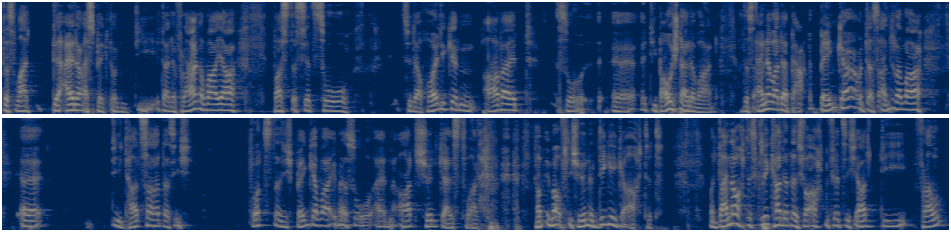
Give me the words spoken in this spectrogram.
das war der eine Aspekt. Und die, deine Frage war ja, was das jetzt so zu der heutigen Arbeit so äh, die Bausteine waren. Das eine war der Banker und das andere war äh, die Tatsache, dass ich trotz dass ich Banker war, immer so eine Art Schöngeist war. habe immer auf die schönen Dinge geachtet. Und dann noch das Glück hatte, dass ich vor 48 Jahren die Frau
